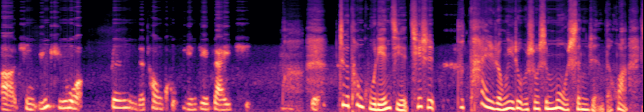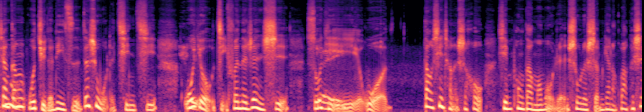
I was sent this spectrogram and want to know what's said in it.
呃，请允许我跟你的痛苦连接在一起。对，这个痛苦连接其实。不太容易。如果说是陌生人的话，像刚我举的例子，这是我的亲戚，我有几分的认识，所以我到现场的时候，先碰到某某人说了什么样的话。可是，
